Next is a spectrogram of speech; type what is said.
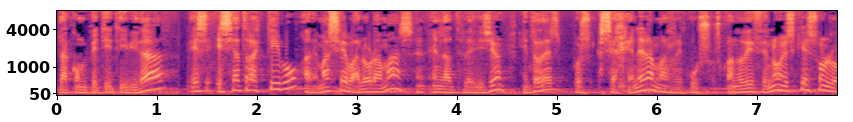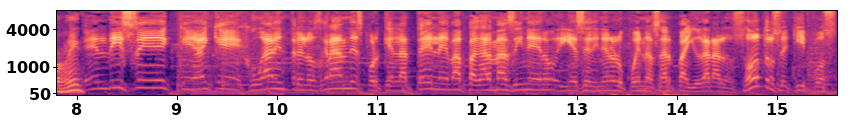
La competitividad, es, ese atractivo además se valora más en, en, la televisión. Entonces, pues se generan más recursos. Cuando dice, no, es que son los ricos. Él dice que hay que jugar entre los grandes porque la tele va a pagar más dinero y ese dinero lo pueden usar para ayudar a los otros equipos.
